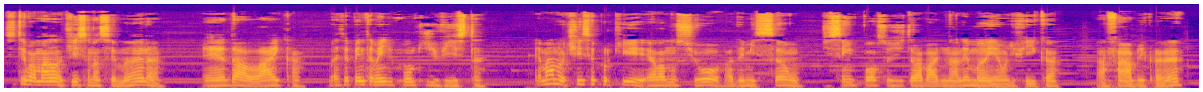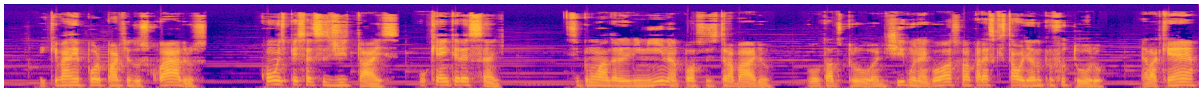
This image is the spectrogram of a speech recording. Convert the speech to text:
Se tem uma má notícia na semana, é da Laika, mas depende também de ponto de vista. É má notícia porque ela anunciou a demissão de 100 postos de trabalho na Alemanha, onde fica a fábrica, né? E que vai repor parte dos quadros com especialistas digitais, o que é interessante. Se por um lado ela elimina postos de trabalho voltados para o antigo negócio, ela parece que está olhando para o futuro. Ela quer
